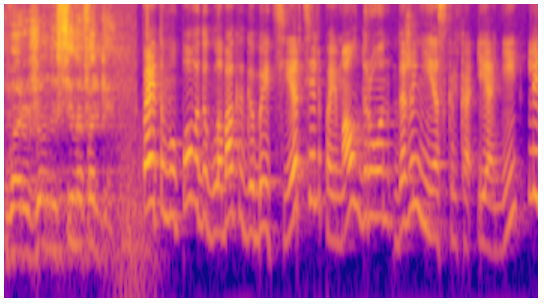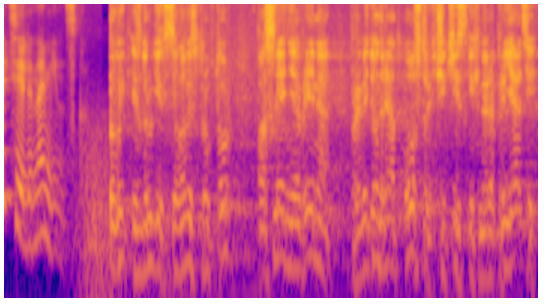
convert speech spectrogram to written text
вооруженных сил ФРГ. По этому поводу глава КГБ Тертель поймал дрон, даже несколько, и они летели на Минск. Из других силовых структур в последнее время проведен ряд острых чекистских мероприятий,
